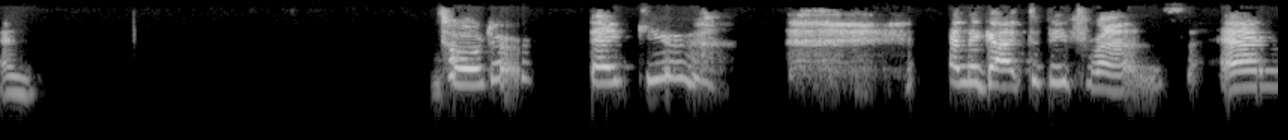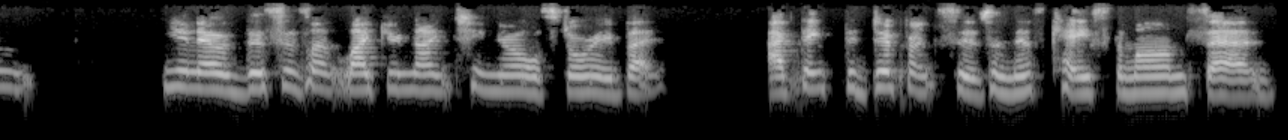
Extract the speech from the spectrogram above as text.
and told her, thank you. And they got to be friends. And, you know, this isn't like your 19 year old story, but I think the difference is in this case, the mom said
